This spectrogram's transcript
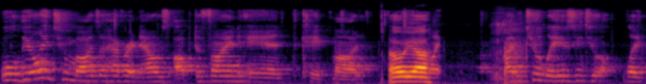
Well, the only two mods I have right now is Optifine and the Cape mod. Oh yeah. Like, I'm too lazy to like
